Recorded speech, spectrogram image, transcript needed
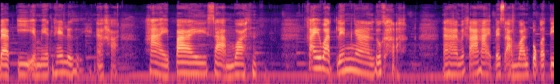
แบบ EMS ให้เลยนะคะ หายไป 3 วันไข้หวัดเล่นงานลูกค่ะ นะคะแม่ค้าหายไป 3 วันปกติ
